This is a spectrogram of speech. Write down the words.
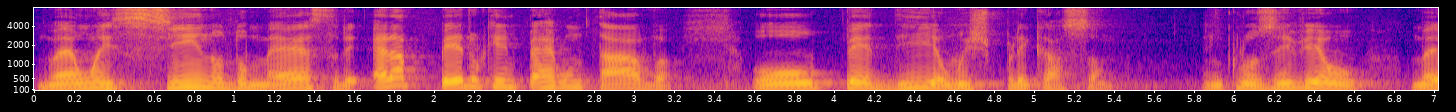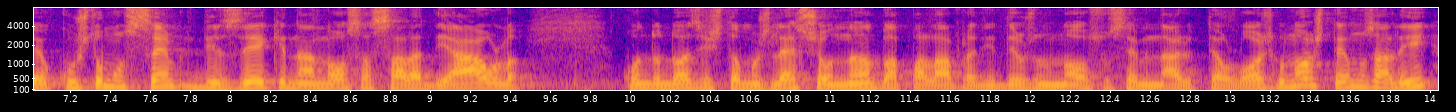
não é um ensino do mestre, era Pedro quem perguntava ou pedia uma explicação. Inclusive, eu, né, eu costumo sempre dizer que na nossa sala de aula, quando nós estamos lecionando a palavra de Deus no nosso seminário teológico, nós temos ali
